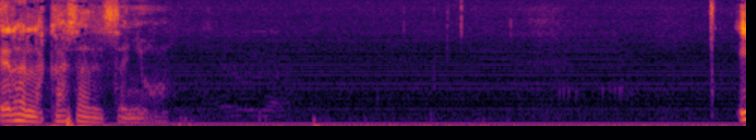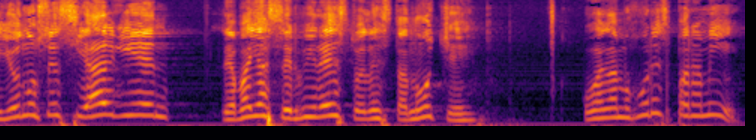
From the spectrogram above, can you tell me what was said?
era en la casa del Señor. Y yo no sé si a alguien le vaya a servir esto en esta noche, o a lo mejor es para mí.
